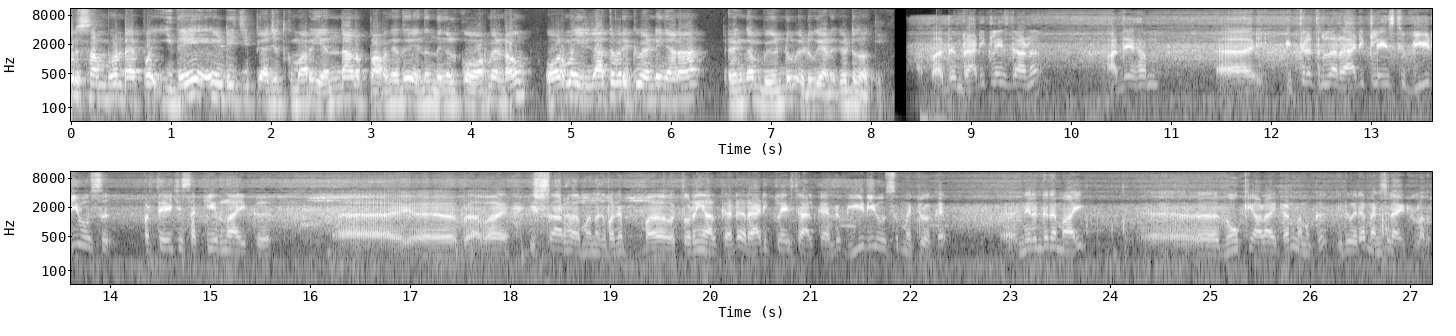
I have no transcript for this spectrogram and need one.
ഒരു സംഭവം ഉണ്ടായപ്പോ ഇതേ A D G P Ajith Kumar എന്താണ് പറഞ്ഞത് എന്ന് നിങ്ങൾക്ക് ഓർമ്മയുണ്ടാവും? ഓർമ്മയില്ലാത്തവർക്ക് വേണ്ടി ഞാൻ ആ രംഗം വീണ്ടും ഇടുകയാണ്. കേട്ടു നോക്കി. അദ്ദേഹം റാഡിക്കലൈസ്ഡ് ആണ്. അദ്ദേഹം ഇത്തരത്തിലുള്ള റാഡിക്കലൈസ്ഡ് വീഡിയോസ് പ്രത്യേകിച്ച് സക്കീർ നായിക്ക് ഇഷാർ അഹമ്മദ് എന്നൊക്കെ പറഞ്ഞ തുടങ്ങിയ ആൾക്കാരുടെ റാഡിക്കലൈസ്ഡ് ആൾക്കാരുടെ വീഡിയോസും മറ്റുമൊക്കെ നിരന്തരമായി നോക്കിയ ആളായിട്ടാണ് നമുക്ക് ഇതുവരെ മനസ്സിലായിട്ടുള്ളത്.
